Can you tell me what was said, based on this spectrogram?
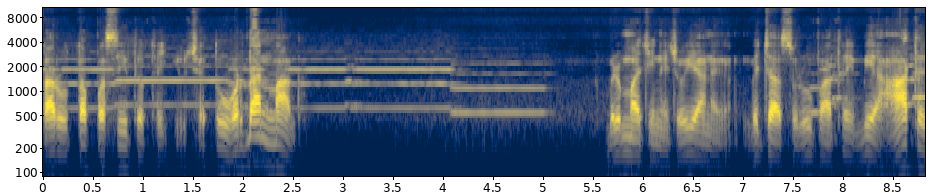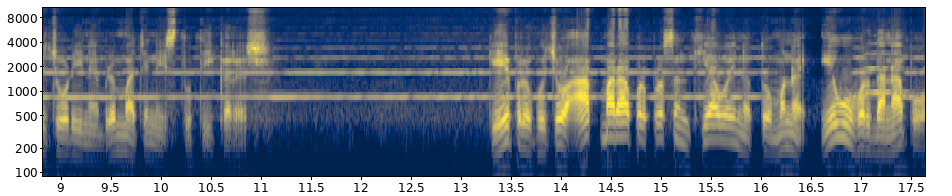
તારું તપ સિદ્ધ થઈ ગયું છે. તું વરદાન માંગ. બ્રહ્માજીને જોયા અને ગજાસુર ઊભા થઈ બે હાથ જોડીને બ્રહ્માજીની સ્તુતિ કરે છે. કે પ્રભુ, જો આપ મારા પર પ્રસન્ન થયા હોય ને તો મને એવું વરદાન આપો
